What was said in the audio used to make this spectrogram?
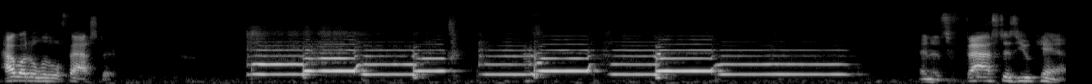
How about a little faster? And as fast as you can.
